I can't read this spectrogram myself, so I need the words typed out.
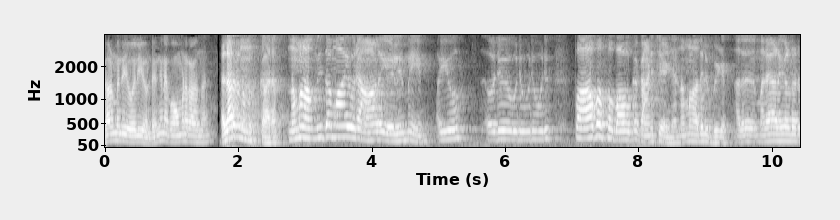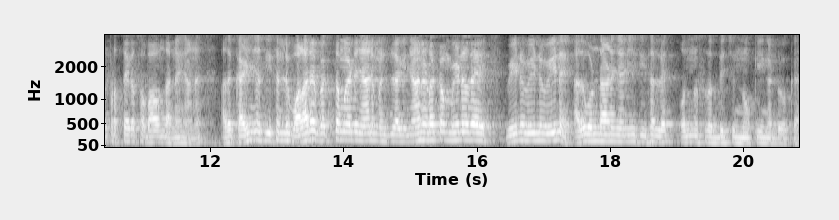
ഗവൺമെന്റ് ജോലിയുണ്ട്. എങ്ങനെ കോമണർ ആകുന്നത്? എല്ലാവർക്കും നമസ്കാരം. നമ്മൾ അമിതമായ ഒരാൾ എളിമയും അയ്യോ ഒരു ഒരു ഒരു ഒരു പാപ സ്വഭാവമൊക്കെ കാണിച്ചു കഴിഞ്ഞാൽ നമ്മൾ അതിൽ വീഴും. അത് മലയാളികളുടെ ഒരു പ്രത്യേക സ്വഭാവം തന്നെയാണ്. അത് കഴിഞ്ഞ സീസണിൽ വളരെ വ്യക്തമായിട്ട് ഞാനും മനസ്സിലാക്കി ഞാനടക്കം വീണതേ വീണ് വീണ് വീണ്. അതുകൊണ്ടാണ് ഞാൻ ഈ സീസണിൽ ഒന്ന് ശ്രദ്ധിച്ചു നോക്കിയും കണ്ടുമൊക്കെ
